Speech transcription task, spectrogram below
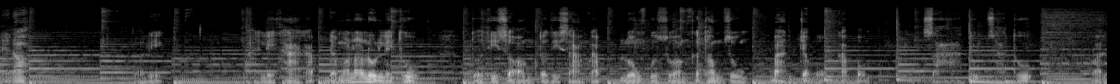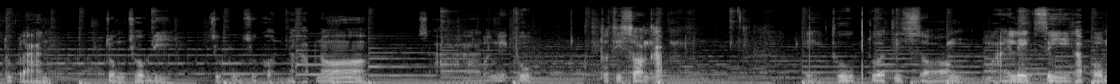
ได้เนาะตัวเลขหมายเลขห้าครับเดี๋ยวมาเล่ารุ่นเลขถูกตัวที่สองตัวที่สามครับหลวงปู่สวงกระท่อมสูงบ้านจะบกครับผมสา ธุขอให้ทุกร้านจงโชคดีสุขสุขคนนะครับเนาะสาธุเบิ่งเลขถูกตัวที่สองครับเลขทูบตัวที่สองหมายเลขสี่ครับผม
